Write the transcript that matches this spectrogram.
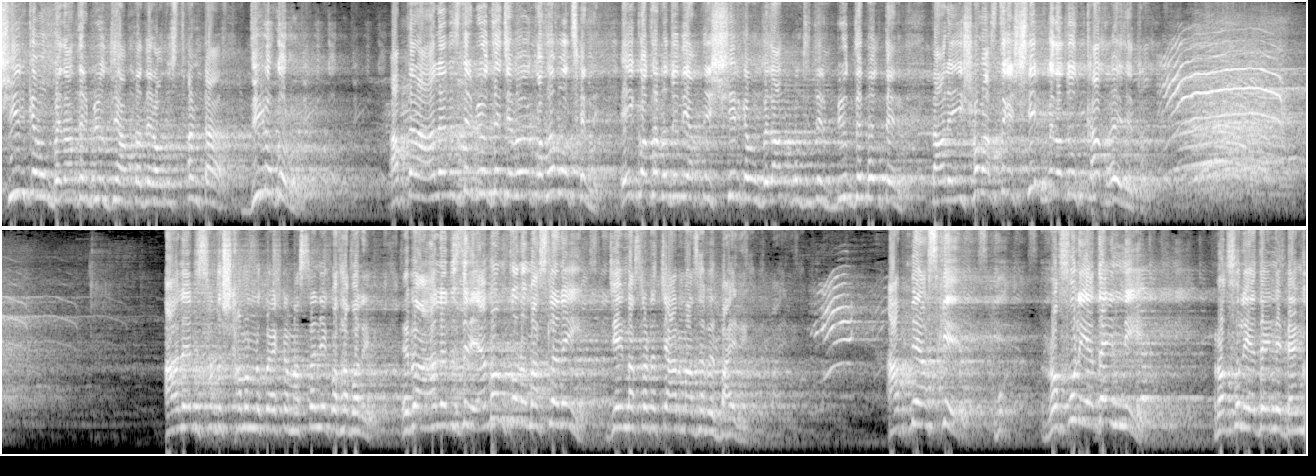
শির্ক এবং বেদাতের বিরুদ্ধে আপনাদের অবস্থানটা দৃঢ় করুন। আপনারা আহলে হাদিসদের বিরুদ্ধে যেভাবে কথা বলছেন, এই কথাটা যদি আপনি শির্ক এবং বেদাতপন্থীদের বিরুদ্ধে বলতেন, তাহলে এই সমাজ থেকে শির্ক, বেদাত উৎখাত হয়ে যেত। আহলে হাদিসরা তো সামান্য কয়েকটা মাসলা নিয়ে কথা বলে এবং আহলে হাদিসদের এমন কোনো মাসলা নেই যে মাসলাটা চার মাঝহের বাইরে। আপনি আজকে রফুল ইয়াদাইন নিয়ে, রফুল ইয়াদাইন নিয়ে ব্যঙ্গ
